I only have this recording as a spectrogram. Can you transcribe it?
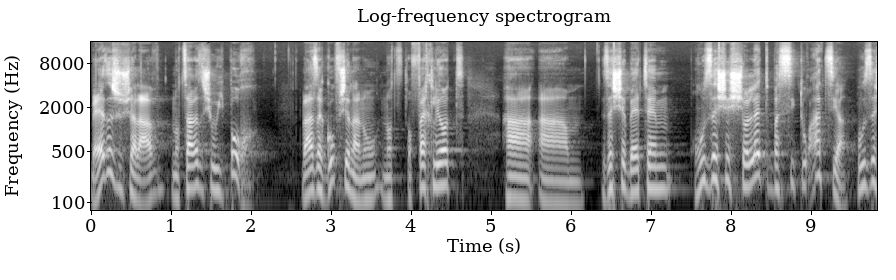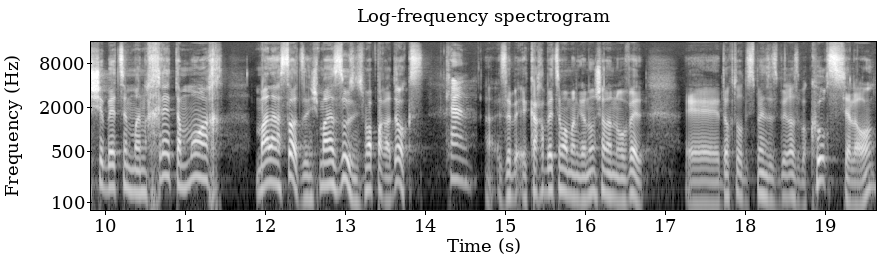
באיזשהו שלב נוצר איזשהו היפוך, ואז הגוף שלנו נוצ... הופך להיות ה... ה... זה שבעצם, הוא זה ששולט בסיטואציה, הוא זה שבעצם מנחה את המוח מה לעשות, זה נשמע הזוי, זה נשמע פרדוקס. כן. זה, ככה בעצם המנגנון שלנו עובד. אה, דוקטור דיספנס הסביר זה בקורס שלו,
